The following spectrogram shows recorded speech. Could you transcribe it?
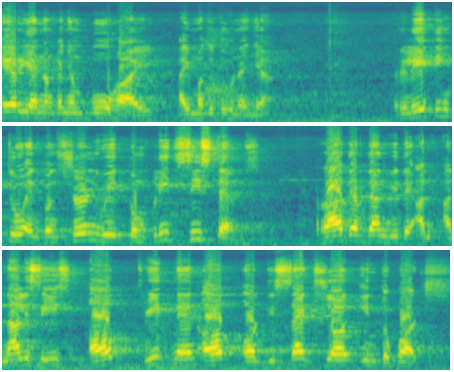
area ng kanyang buhay ay matutunan niya. Relating to and concerned with complete systems rather than with the an- analysis of, treatment of, or dissection into parts.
